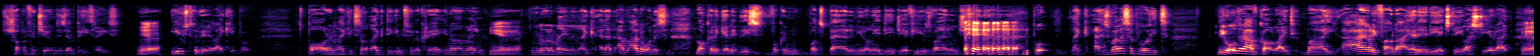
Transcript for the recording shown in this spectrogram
shopping for tunes as MP3s. yeah, I used to really like it, but boring. Like it's not like digging through a crate. You know what I mean? yeah, You know what I mean? And like, and I, I'm- don't want to. I'm not going to get into this fucking what's better and you're only a DJ if you use vinyl and shit. but like, as well, I suppose it's the older I've got. Right, my I I only found out I had ADHD last year. Right, Yeah.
